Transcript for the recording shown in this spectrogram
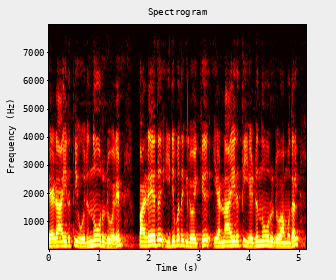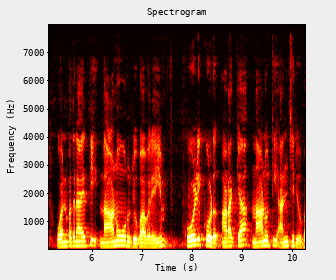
ഏഴായിരത്തി ഒരുന്നൂറ് രൂപ വരെയും പഴയത് ഇരുപത് കിലോയ്ക്ക് എണ്ണായിരത്തി എഴുന്നൂറ് രൂപ മുതൽ ഒൻപതിനായിരത്തി നാനൂറ് രൂപ വരെയും കോഴിക്കോട് അടയ്ക്ക നാനൂറ്റി അഞ്ച് രൂപ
